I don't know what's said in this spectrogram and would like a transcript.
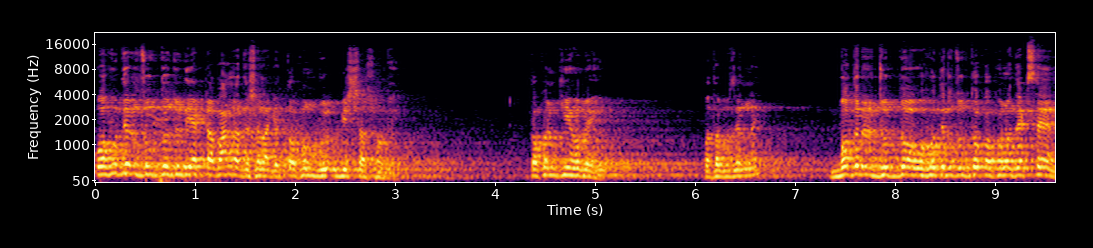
ওহুদের যুদ্ধ যদি একটা বাংলাদেশে লাগে, তখন বিশ্বাস হবে। তখন কি হবে? কথা বুঝেন নাই? বদরের যুদ্ধ, ওহুদের যুদ্ধ কখনো দেখছেন?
